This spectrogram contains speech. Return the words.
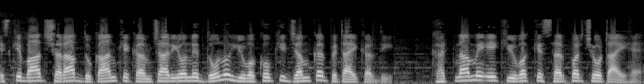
इसके बाद शराब दुकान के कर्मचारियों ने दोनों युवकों की जमकर पिटाई कर दी। घटना में एक युवक के सर पर चोट आई है।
